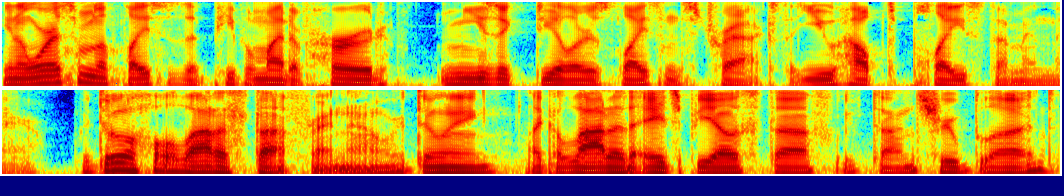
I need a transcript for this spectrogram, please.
You know where are some of the places that people might have heard music dealers licensed tracks that you helped place them in there? We do a whole lot of stuff right now. We're doing like a lot of the HBO stuff. We've done True Blood,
